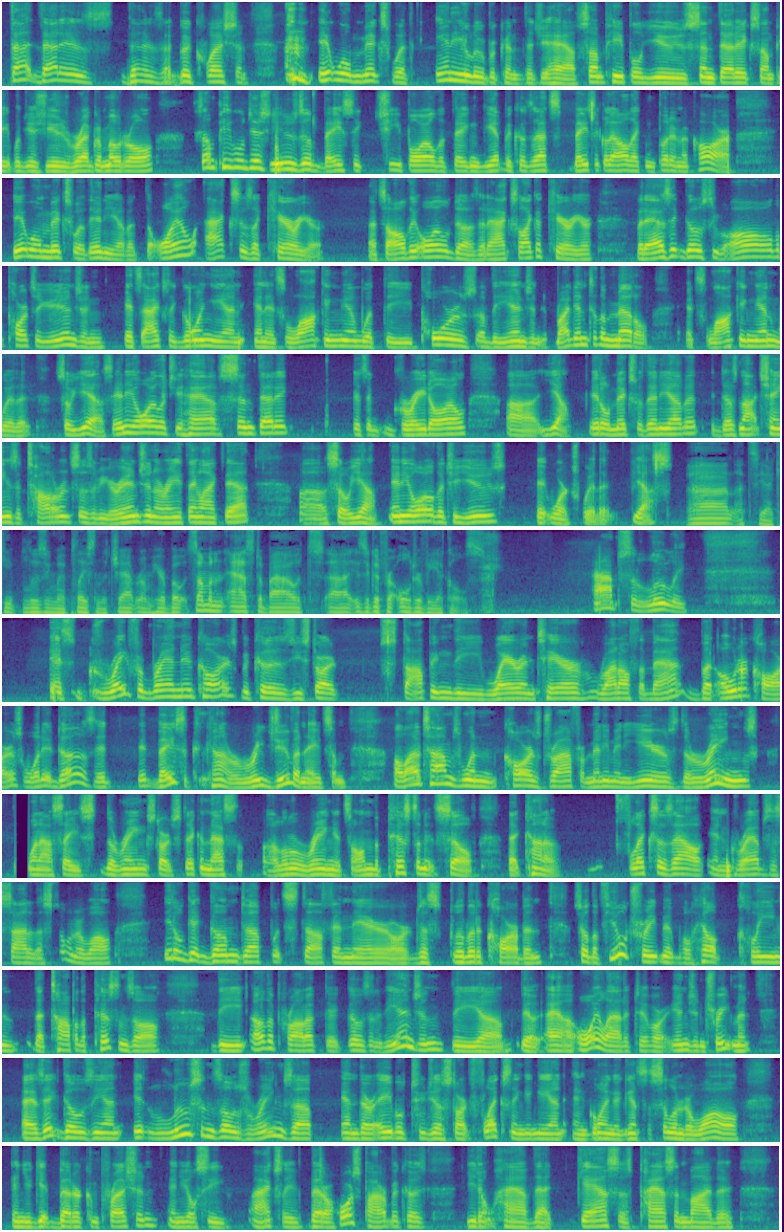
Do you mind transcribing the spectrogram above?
That that is that is a good question. it will mix with any lubricant that you have. Some people use synthetic. Some people just use regular motor oil. Some people just use the basic cheap oil that they can get because that's basically all they can put in a car. It will mix with any of it. The oil acts as a carrier. That's all the oil does. It acts like a carrier. But as it goes through all the parts of your engine, it's actually going in and it's locking in with the pores of the engine right into the metal. It's locking in with it. So, yes, any oil that you have, synthetic, it's a great oil. Uh, yeah, it'll mix with any of it. It does not change the tolerances of your engine or anything like that. Uh, so, yeah, any oil that you use, it works with it. Yes. Uh, let's see. I keep losing my place in the chat room here, but someone asked about uh, is it good for older vehicles? Absolutely. It's great for brand new cars because you start stopping the wear and tear right off the bat. But older cars, what it does, it it basically kind of rejuvenates them. A lot of times when cars drive for many many years, the rings when I say the ring starts sticking, that's a little ring. It's on the piston itself that kind of flexes out and grabs the side of the cylinder wall. It'll get gummed up with stuff in there or just a little bit of carbon. So the fuel treatment will help clean the top of the pistons off. The other product that goes into the engine, the, uh, the uh, oil additive or engine treatment, as it goes in, it loosens those rings up and they're able to just start flexing again and going against the cylinder wall and you get better compression and you'll see actually better horsepower because you don't have that gases passing by the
